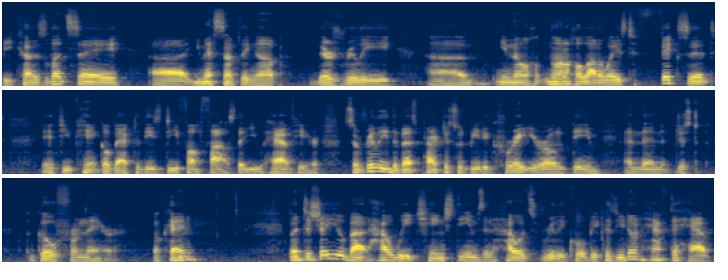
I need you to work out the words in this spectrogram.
Because let's say uh, you mess something up, there's really uh, you know not a whole lot of ways to fix it if you can't go back to these default files that you have here. So really the best practice would be to create your own theme and then just go from there. Okay? but to show you about how we change themes and how it's really cool because you don't have to have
